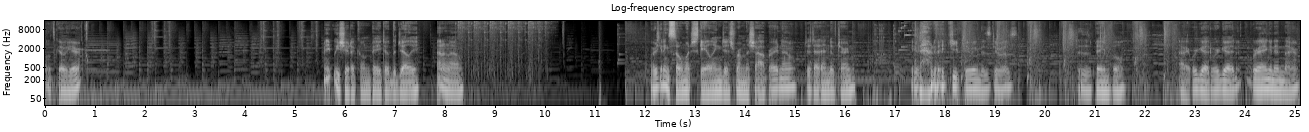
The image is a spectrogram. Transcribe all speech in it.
Let's go here. Maybe we should have Konpeitoed the jelly. I don't know. We're just getting so much scaling just from the shop right now, just at end of turn. Dude, how do they keep doing this to us? This is painful. Alright, we're good, we're good. We're hanging in there.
